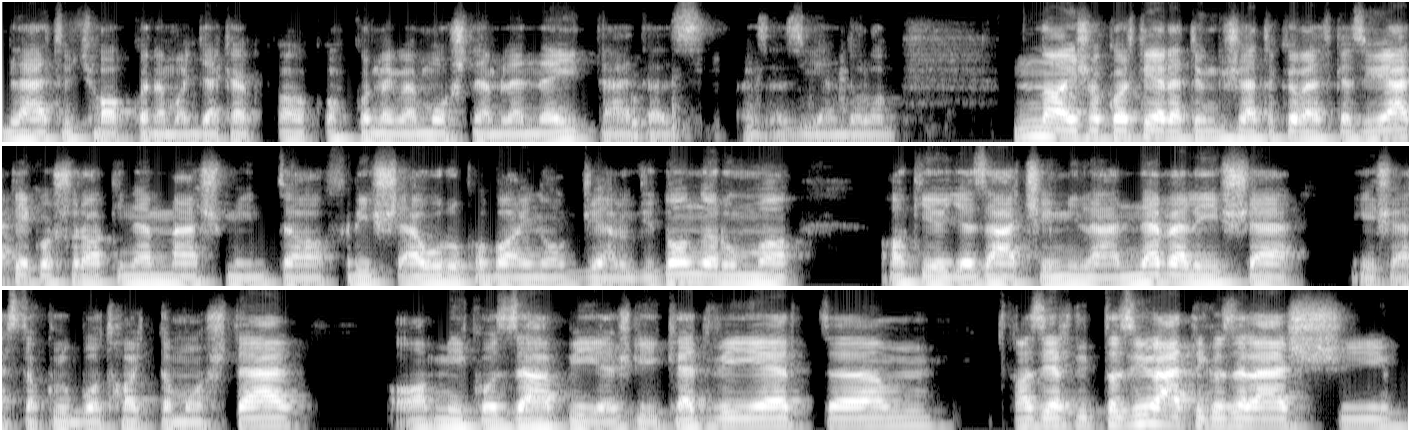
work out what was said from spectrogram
lehet, hogy ha akkor nem adják el, akkor meg már most nem lenne itt, tehát ez, ez, ez ilyen dolog. Na, és akkor térhetünk is át a következő játékosra, aki nem más, mint a friss Európa-bajnok Gianluigi Donnarumma, aki ugye az AC Milán nevelése, és ezt a klubot hagyta most el, méghozzá a PSG kedvéért. Azért itt az ő átigazolási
